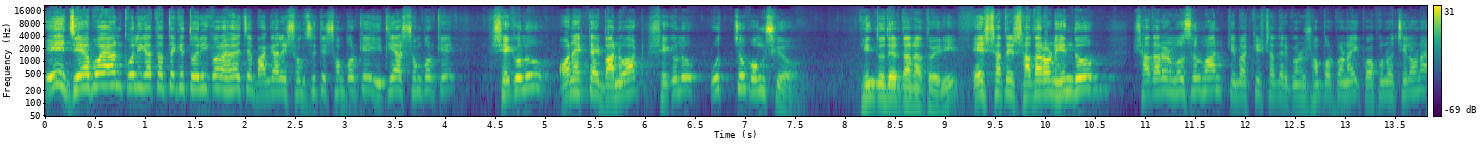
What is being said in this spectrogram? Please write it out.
এই যে বয়ান কলিকাতা থেকে তৈরি করা হয়েছে বাঙালি সংস্কৃতি সম্পর্কে, ইতিহাস সম্পর্কে সেগুলো অনেকটাই বানোয়াট, সেগুলো উচ্চ বংশীয় হিন্দুদের দ্বারা তৈরি। এর সাথে সাধারণ হিন্দু, সাধারণ মুসলমান কিংবা খ্রিস্টানদের কোনো সম্পর্ক নাই, কখনো ছিল না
